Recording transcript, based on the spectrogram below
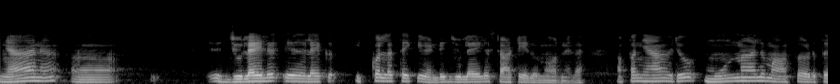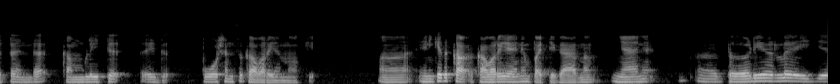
ഞാൻ ജൂലൈയിൽ ലൈക്ക് ഇക്കൊല്ലത്തേക്ക് വേണ്ടി ജൂലൈയിൽ സ്റ്റാർട്ട് ചെയ്തു എന്ന് പറഞ്ഞില്ലേ? അപ്പം ഞാൻ ഒരു മൂന്നാൽ മാസം എടുത്തിട്ട് എന്റെ കംപ്ലീറ്റ് ഇത് പോർഷൻസ് കവർ ചെയ്യാൻ നോക്കി. എനിക്കത് കവർ ചെയ്യാനും പറ്റി. കാരണം ഞാൻ തേർഡ് ഇയറിൽ എഴുതിയ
